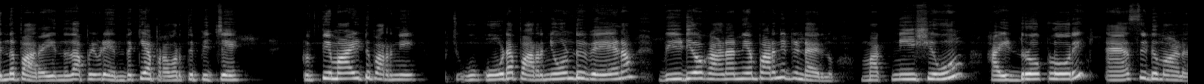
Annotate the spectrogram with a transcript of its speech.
എന്ന് പറയുന്നത്. അപ്പോൾ ഇവിടെ എന്തൊക്കെയാ പ്രവർത്തിപ്പിച്ചേ? കൃത്യമായിട്ട് പറഞ്ഞ് കൂടെ പറഞ്ഞുകൊണ്ട് വേണം വീഡിയോ കാണാൻ ഞാൻ പറഞ്ഞിട്ടുണ്ടായിരുന്നു. മഗ്നീഷ്യവും ഹൈഡ്രോക്ലോറിക് ആസിഡുമാണ്.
